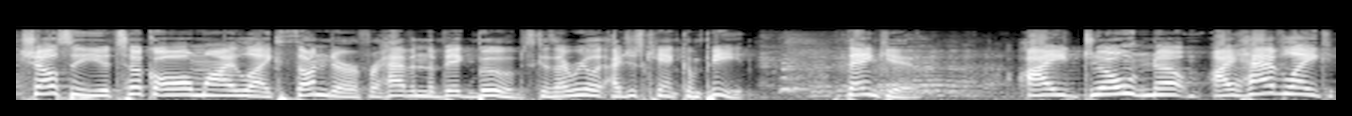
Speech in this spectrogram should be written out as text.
Chelsea, you took all my like thunder for having the big boobs because I really, I just can't compete. Thank you. I don't know. I have like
